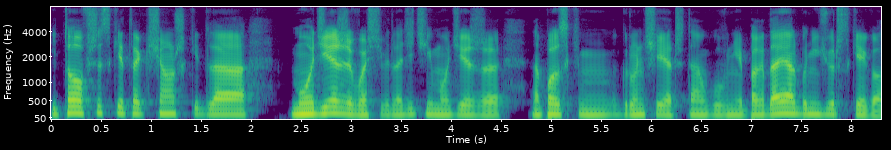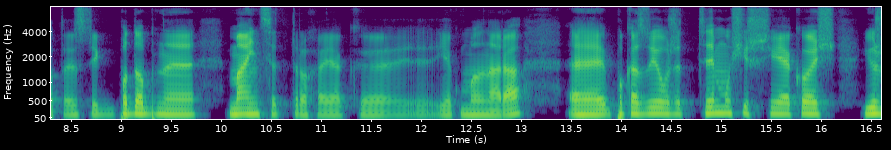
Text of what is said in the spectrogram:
I to wszystkie te książki dla młodzieży, właściwie dla dzieci i młodzieży na polskim gruncie, ja czytałem głównie Bagdaja albo Niziurskiego. To jest podobny mindset trochę jak, jak u Molnara. E, pokazują, że ty musisz się jakoś już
